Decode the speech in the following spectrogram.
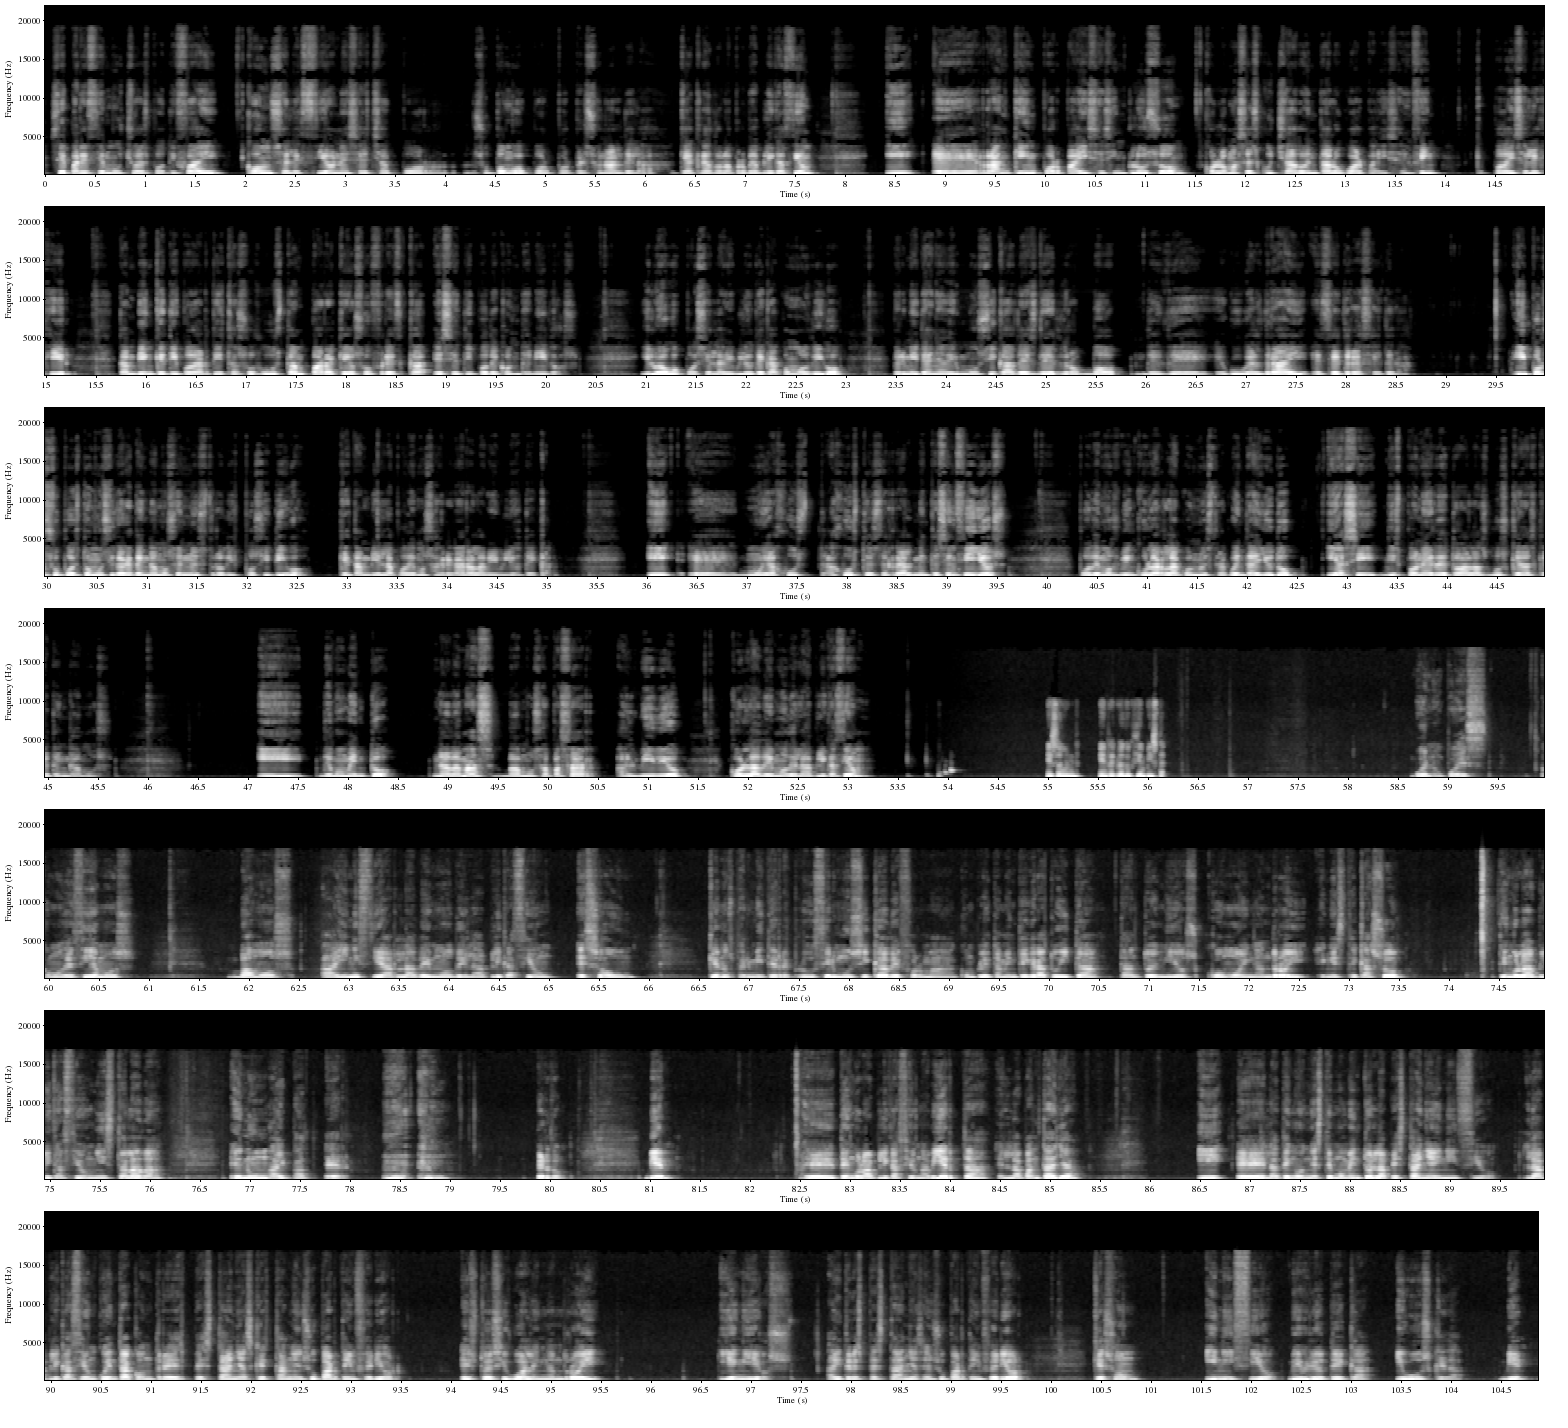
se parece mucho a Spotify, con selecciones hechas por, supongo, por, personal de la, que ha creado la propia aplicación y eh, ranking por países incluso, con lo más escuchado en tal o cual país. En fin, que podéis elegir también qué tipo de artistas os gustan para que os ofrezca ese tipo de contenidos. Y luego, pues en la biblioteca, como os digo, permite añadir música desde Dropbox, desde Google Drive, etcétera, etcétera. Y por supuesto música que tengamos en nuestro dispositivo, que también la podemos agregar a la biblioteca. Y eh, muy ajustes realmente sencillos, podemos vincularla con nuestra cuenta de YouTube y así disponer de todas las búsquedas que tengamos. Y de momento nada más, vamos a pasar al vídeo con la demo de la aplicación. en reproducción vista. Bueno, pues como decíamos, vamos a iniciar la demo de la aplicación eSound que nos permite reproducir música de forma completamente gratuita tanto en iOS como en Android. En este caso, tengo la aplicación instalada en un iPad Air. Perdón. Bien, eh, tengo la aplicación abierta en la pantalla y eh, la tengo en este momento en la pestaña Inicio. La aplicación cuenta con tres pestañas que están en su parte inferior. Esto es igual en Android y en iOS. Hay tres pestañas en su parte inferior que son Inicio, Biblioteca y Búsqueda. Bien,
